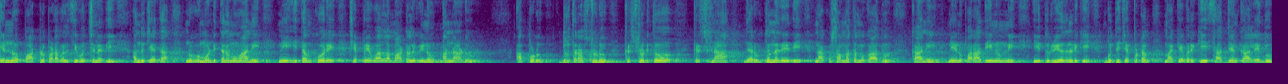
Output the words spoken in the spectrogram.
ఎన్నో పాటలు పడవలసి వచ్చినది. అందుచేత నువ్వు మొండితనము మాని నీ హితం కోరే చెప్పే వాళ్ళ మాటలు విను అన్నాడు. అప్పుడు ధృతరాష్ట్రుడు కృష్ణుడితో కృష్ణ జరుగుతున్నదేది నాకు సమ్మతము కాదు. కానీ నేను పరాధీనుణ్ణి. ఈ దుర్యోధనుడికి బుద్ధి చెప్పటం మాకెవరికీ సాధ్యం కాలేదు.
